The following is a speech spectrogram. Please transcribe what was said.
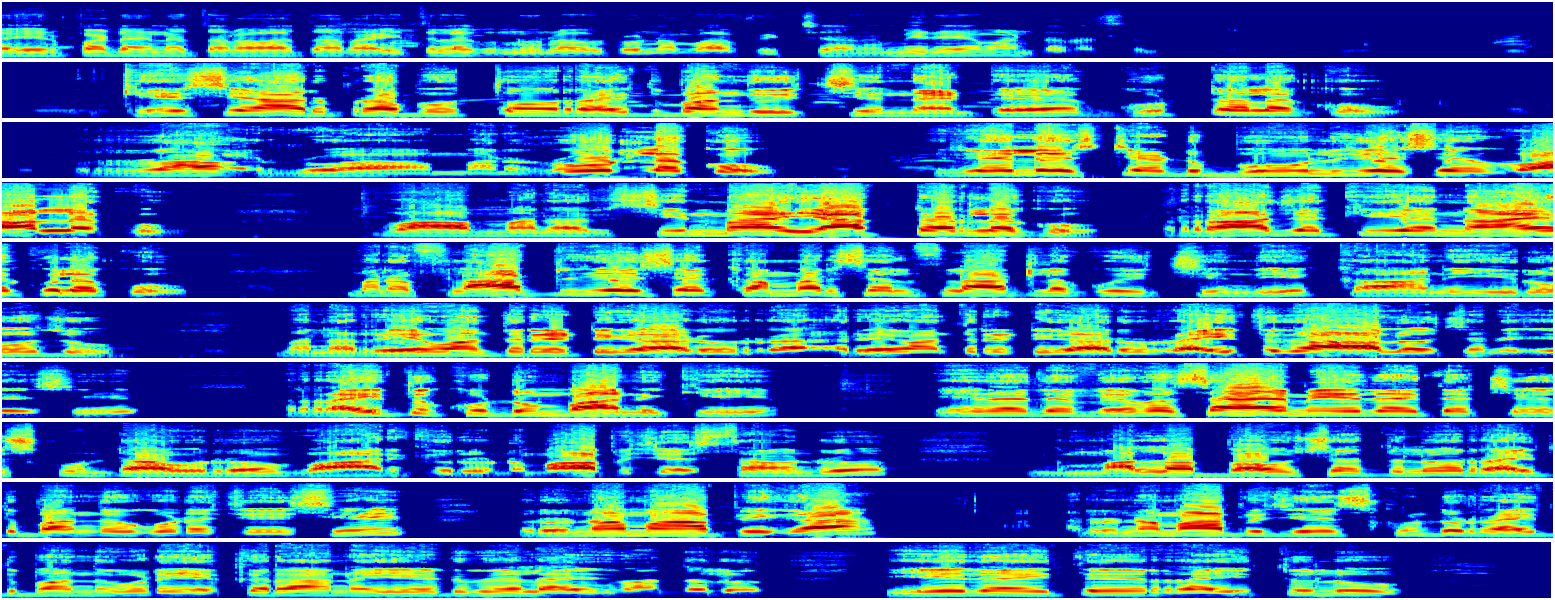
ఏర్పాటైన తర్వాత రైతులకు రుణ రుణమాఫీ ఇచ్చారు. మీరు ఏమంటారు అసలు? కేసీఆర్ ప్రభుత్వం రైతు బంధు ఇచ్చిందంటే గుట్టలకు మన రోడ్లకు రియల్ ఎస్టేట్ భూములు చేసే వాళ్ళకు మన సినిమా యాక్టర్లకు రాజకీయ నాయకులకు మన ఫ్లాట్లు చేసే కమర్షియల్ ఫ్లాట్లకు ఇచ్చింది. కానీ ఈరోజు మన రేవంత్ రెడ్డి గారు రేవంత్ రెడ్డి గారు రైతుగా ఆలోచన చేసి రైతు కుటుంబానికి ఏదైతే వ్యవసాయం ఏదైతే చేసుకుంటారో వారికి రుణమాఫీ చేస్తా ఉన్నారు. మళ్ళా భవిష్యత్తులో రైతు బంధువు కూడా చేసి రుణమాఫీగా రుణమాఫీ చేసుకుంటూ రైతు బంధు కూడా ఎకరాన ఏడు వేల ఐదు వందలు ఏదైతే రైతులు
